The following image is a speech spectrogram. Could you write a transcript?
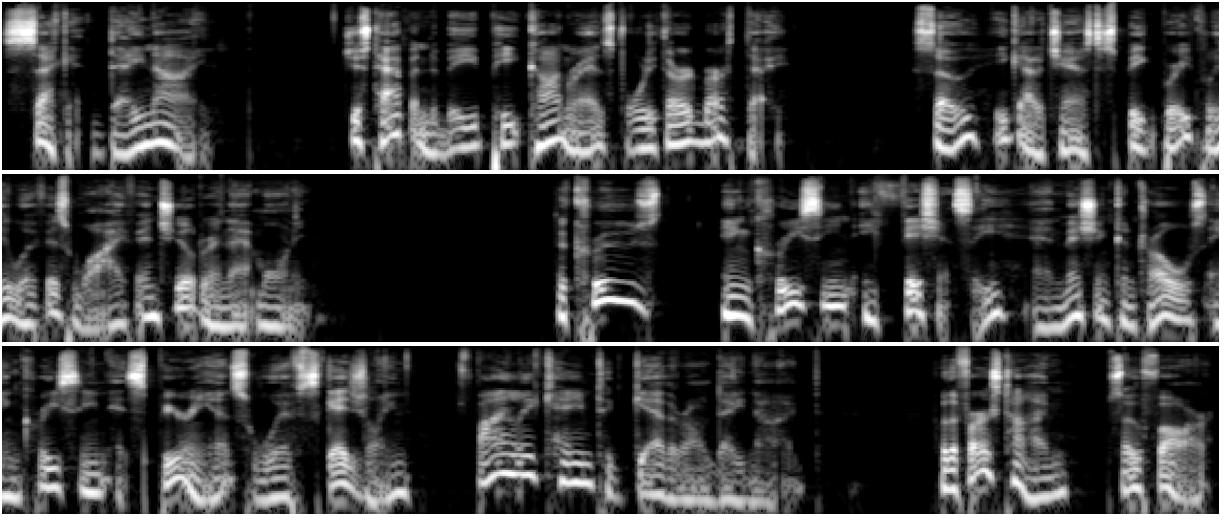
2nd, day 9, just happened to be Pete Conrad's 43rd birthday. So he got a chance to speak briefly with his wife and children that morning. The crew's increasing efficiency and Mission Control's increasing experience with scheduling finally came together on day 9. For the first time so far,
